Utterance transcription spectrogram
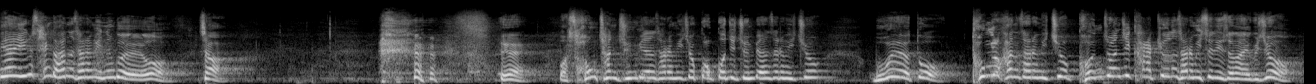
예, 이거 생각하는 사람이 있는 거예요. 자. 예. 뭐 성찬 준비한 사람이 있죠. 꽃꽂이 준비한 사람이 있죠. 뭐예요 또? 통역하는 사람 있죠? 건전지 갈아 끼우는 사람이 있어야 되잖아요. 그죠?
